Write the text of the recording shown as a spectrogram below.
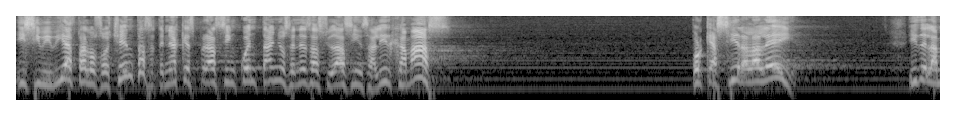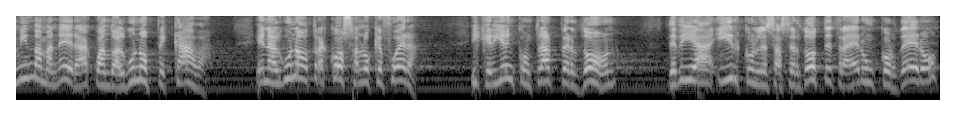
y si vivía hasta los 80, se tenía que esperar 50 años en esa ciudad sin salir jamás. Porque así era la ley. Y de la misma manera, cuando alguno pecaba en alguna otra cosa, lo que fuera, y quería encontrar perdón, debía ir con el sacerdote, traer un cordero,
